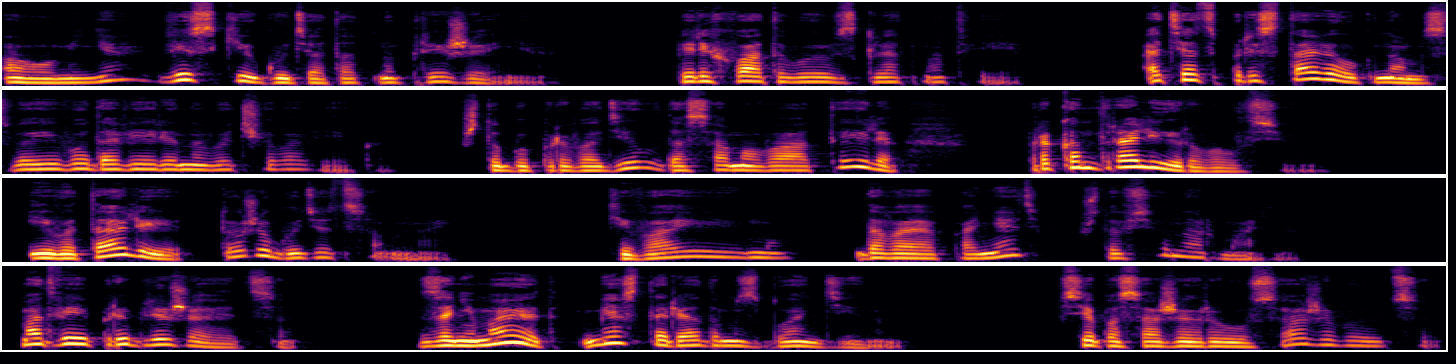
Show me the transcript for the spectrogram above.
а у меня виски гудят от напряжения. Перехватываю взгляд Матвея. Отец приставил к нам своего доверенного человека, чтобы проводил до самого отеля, проконтролировал все. И в Италии тоже будет со мной. Киваю ему, давая понять, что все нормально. Матвей приближается. Занимает место рядом с блондином. Все пассажиры усаживаются.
